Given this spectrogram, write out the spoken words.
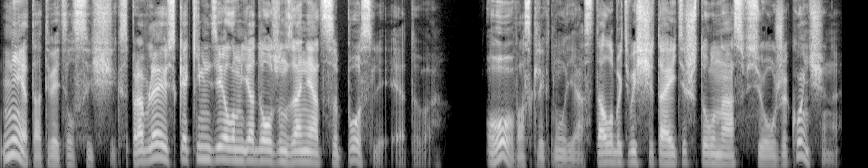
«Нет», — ответил сыщик, — «справляюсь, каким делом я должен заняться после этого». «О!» — воскликнул я. «Стало быть, вы считаете, что у нас все уже кончено?»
